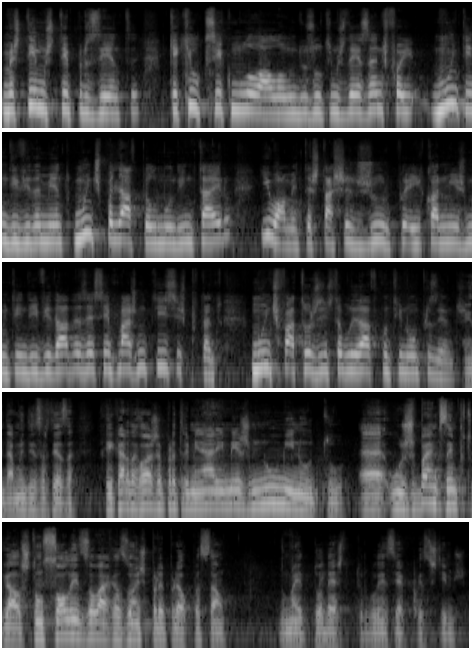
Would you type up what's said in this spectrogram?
mas temos de ter presente que aquilo que se acumulou ao longo dos últimos 10 anos foi muito endividamento, muito espalhado pelo mundo inteiro, e o aumento das taxas de juros em economias muito endividadas é sempre mais notícias. Portanto, muitos fatores de instabilidade continuam presentes. Ainda há muita incerteza. Ricardo Roja, para terminar, e mesmo num minuto, uh, os bancos em Portugal estão sólidos ou há razões para preocupação no meio de toda esta turbulência que assistimos?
